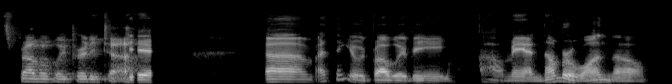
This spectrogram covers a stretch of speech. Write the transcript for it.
it's probably pretty tough. Yeah. Um, I think it would probably be oh man, number one though.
